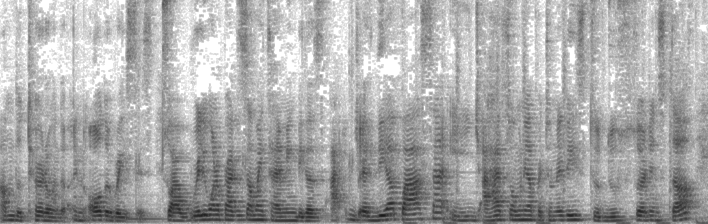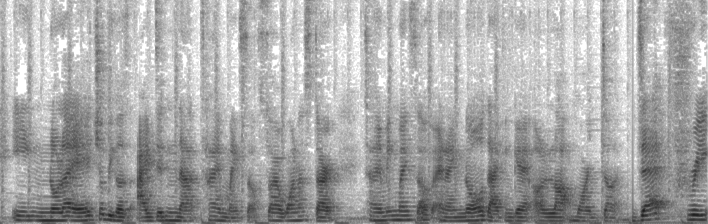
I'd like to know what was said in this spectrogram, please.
I'm the turtle in, the, in all the races. So I really want to practice on my timing because I, el día pasa y I had so many opportunities to do certain stuff y no la he hecho because I did not time myself. So I want to start timing myself and I know that I can get a lot more done. Debt free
